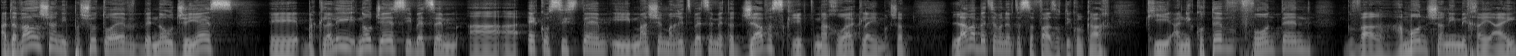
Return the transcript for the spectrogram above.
הדבר שאני פשוט אוהב ב-Node.js, בכללי, Node.js היא בעצם, ה-ecosystem היא מה שמריץ בעצם את ה-JavaScript מאחורי הקלעים. עכשיו, למה בעצם אני אוהב את השפה הזאת כל כך? כי אני כותב front-end כבר המון שנים מחיי,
